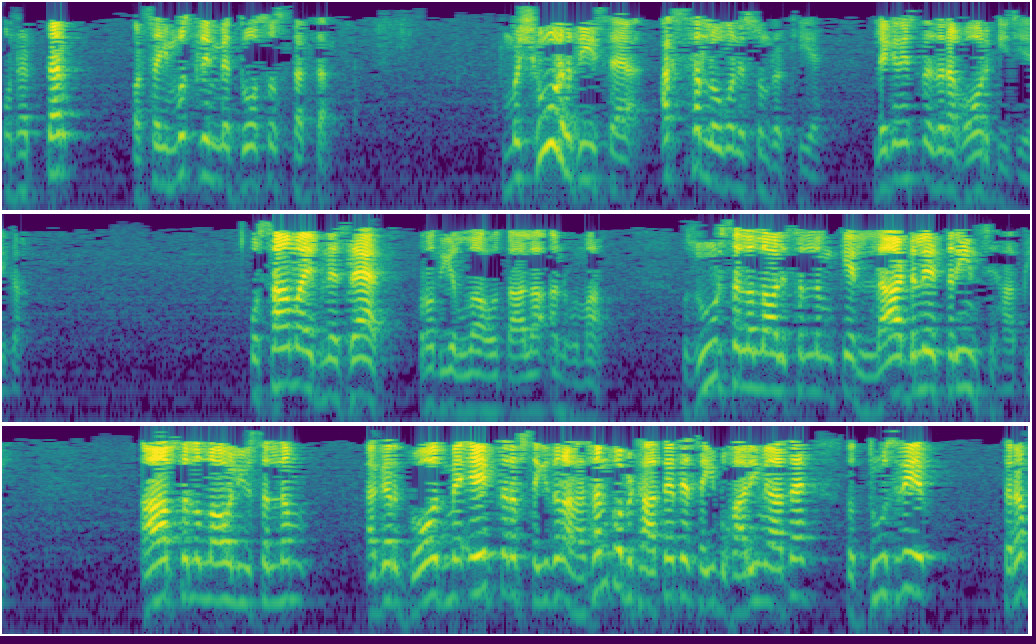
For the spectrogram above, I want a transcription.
انہتر اور صحیح مسلم میں دو سو ستر مشہور حدیث ہے، اکثر لوگوں نے سن رکھی ہے، لیکن اس پہ ذرا غور کیجیے گا۔ اسامہ ابن زید رضی اللہ تعالی عنہما، حضور صلی اللہ علیہ وسلم کے لاڈلے ترین صحابی۔ آپ صلی اللہ علیہ وسلم اگر گود میں ایک طرف سیدنا حسن کو بٹھاتے تھے، صحیح بخاری میں آتا ہے، تو دوسری طرف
